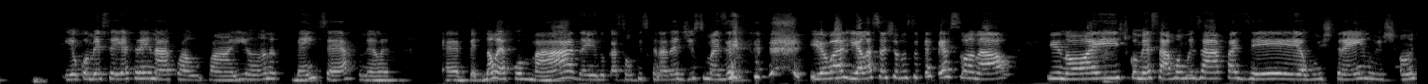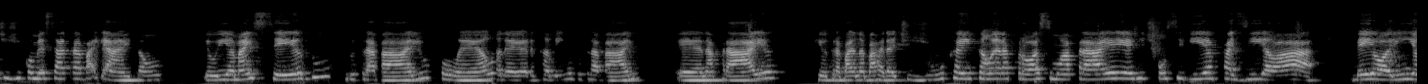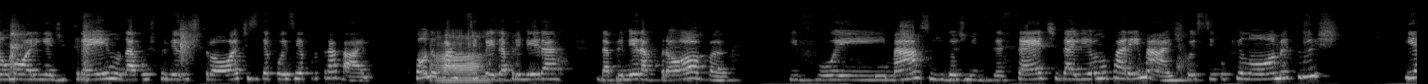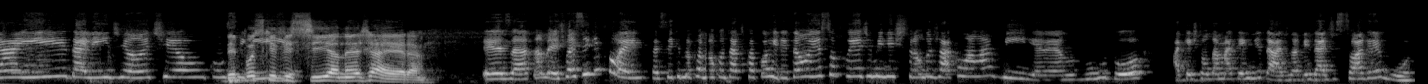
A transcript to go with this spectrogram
E eu comecei a treinar com a, com a Iana, bem certo, né? Ela é, não é formada em educação física, nada disso, mas e eu ali, ela se achando super personal. E nós começávamos a fazer alguns treinos antes de começar a trabalhar. Então, eu ia mais cedo para o trabalho com ela, né? Era caminho do trabalho é, na praia, que eu trabalho na Barra da Tijuca, então era próximo à praia e a gente conseguia, fazia lá meia horinha, uma horinha de treino, dava os primeiros trotes e depois ia para o trabalho. Quando eu ah. participei da primeira, da primeira prova, que foi em março de 2017, dali eu não parei mais. Foi 5 quilômetros. E aí, dali em diante, eu consegui... Depois que vicia, né, já era. Exatamente. Foi assim que foi. Foi assim que foi meu contato com a corrida. Então, isso eu fui administrando já com a Lavínia, né? Não mudou a questão da maternidade. Na verdade, só agregou.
